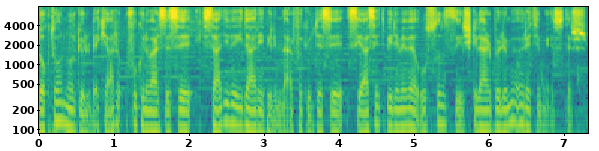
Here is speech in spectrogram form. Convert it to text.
Doktor Nurgül Bekar, Ufuk Üniversitesi İktisadi ve İdari Bilimler Fakültesi Siyaset Bilimi ve Uluslararası İlişkiler Bölümü öğretim üyesidir.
